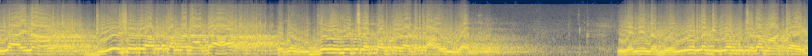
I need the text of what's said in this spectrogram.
ఇక ఆయన దేశవ్యాప్తంగా నాట ఒక ఉద్యమమే చేపడతాడట రాహుల్ గాంధీ. ఇక నిన్న బెంగళూరులో గిరే ముచ్చట మాట్లాడి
